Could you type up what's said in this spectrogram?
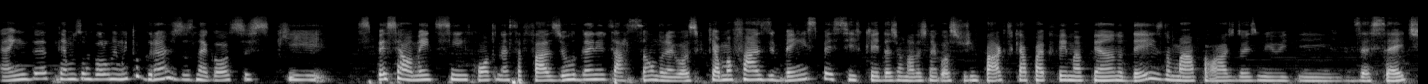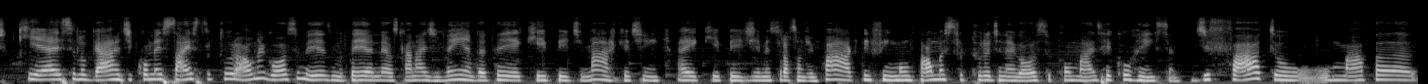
ainda temos um volume muito grande dos negócios que especialmente se encontra nessa fase de organização do negócio, que é uma fase bem específica da jornada de negócios de impacto, que a Pipe vem mapeando desde o mapa lá de 2017, que é esse lugar de começar a estruturar o negócio mesmo, ter né, os canais de venda, ter equipe de marketing, a equipe de mensuração de impacto, enfim, montar uma estrutura de negócio com mais recorrência. De fato, o mapa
